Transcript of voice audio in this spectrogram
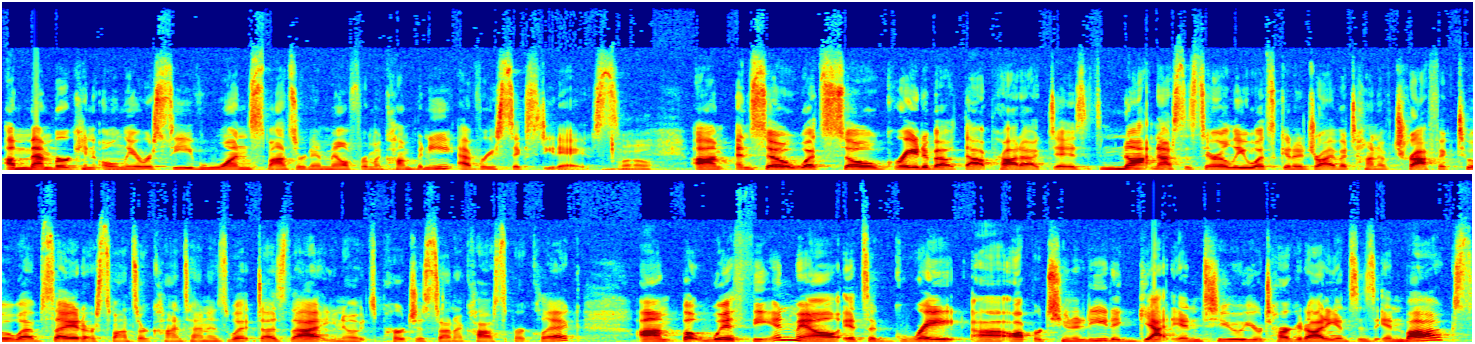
a member can only receive one sponsored InMail from a company every 60 days. Wow. Um, and so what's so great about that product is it's not necessarily what's going to drive a ton of traffic to a website. Our sponsored content is what does that. You know, it's purchased on a cost per click. Um, but with the InMail, it's a great uh, opportunity to get into your target target audience's inbox.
